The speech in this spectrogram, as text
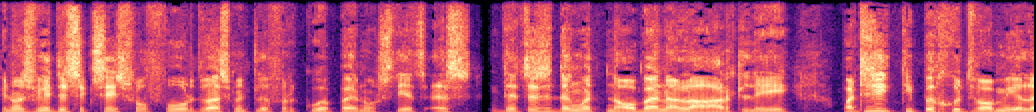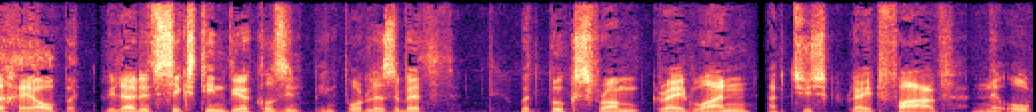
En ons weet hoe suksesvol Ford was met hulle verkope en nog steeds is. Dit is 'n ding wat naby aan hulle hart lê. Wat is die tipe goed waarmee hulle gehelp het? We loaded 16 vehicles in in Port Elizabeth with books from grade 1 up to grade 5 and they're all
